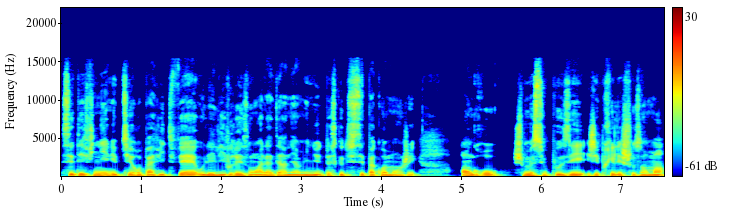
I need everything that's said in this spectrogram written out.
C'était fini les petits repas vite faits ou les livraisons à la dernière minute parce que tu ne sais pas quoi manger. En gros, je me suis posée, j'ai pris les choses en main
